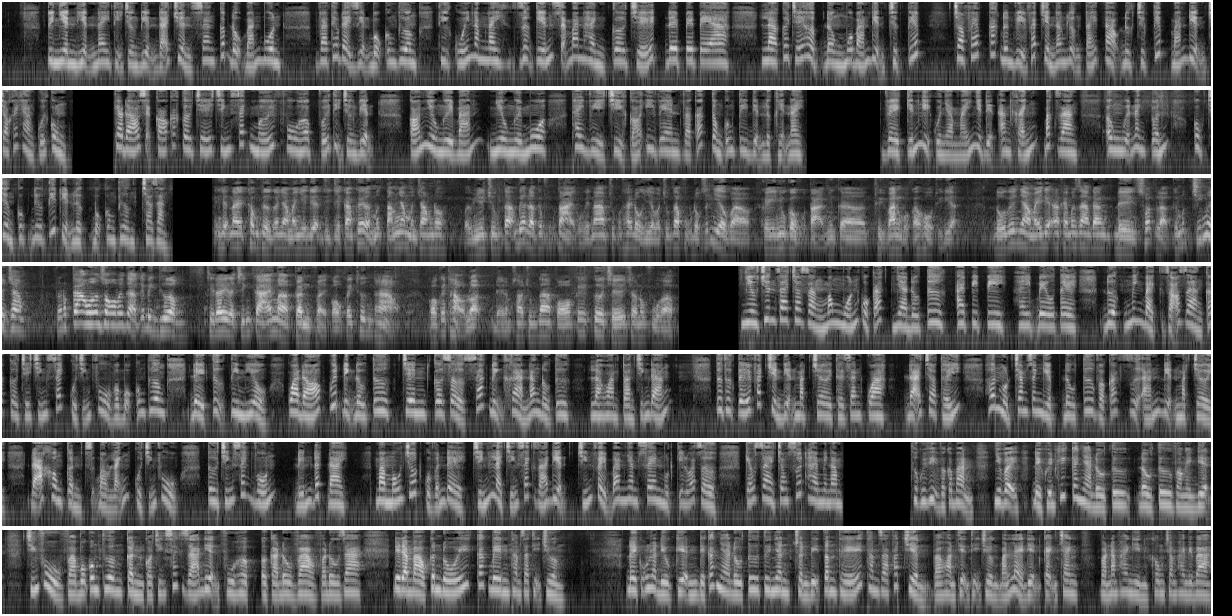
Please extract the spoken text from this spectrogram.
Tuy nhiên, hiện nay thị trường điện đã chuyển sang cấp độ bán buôn và theo đại diện Bộ Công Thương thì cuối năm nay dự kiến sẽ ban hành cơ chế DPPA là cơ chế hợp đồng mua bán điện trực tiếp cho phép các đơn vị phát triển năng lượng tái tạo được trực tiếp bán điện cho khách hàng cuối cùng. Theo đó sẽ có các cơ chế chính sách mới phù hợp với thị trường điện, có nhiều người bán, nhiều người mua thay vì chỉ có EVN và các tổng công ty điện lực hiện nay. Về kiến nghị của nhà máy nhiệt điện An Khánh, Bắc Giang, ông Nguyễn Anh Tuấn, Cục trưởng Cục Điều tiết Điện lực Bộ Công Thương cho rằng Hiện nay thông thường các nhà máy nhiệt điện thì chỉ cam kết ở mức 85% thôi. Bởi vì như chúng ta biết là cái phụ tải của Việt Nam chúng ta thay đổi nhiều và chúng ta phụ thuộc rất nhiều vào cái nhu cầu phụ tải như thủy văn của các hồ thủy điện. Đối với nhà máy điện An Khánh Bắc Giang đang đề xuất là cái mức 90% nó cao hơn so với cả cái bình thường thì đây là chính cái mà cần phải có cái thương thảo, có cái thảo luận để làm sao chúng ta có cái cơ chế cho nó phù hợp nhiều chuyên gia cho rằng mong muốn của các nhà đầu tư IPP hay BOT được minh bạch rõ ràng các cơ chế chính sách của chính phủ và Bộ Công Thương để tự tìm hiểu, qua đó quyết định đầu tư trên cơ sở xác định khả năng đầu tư là hoàn toàn chính đáng. Từ thực tế phát triển điện mặt trời thời gian qua đã cho thấy hơn 100 doanh nghiệp đầu tư vào các dự án điện mặt trời đã không cần sự bảo lãnh của chính phủ, từ chính sách vốn đến đất đai. Mà mấu chốt của vấn đề chính là chính sách giá điện 9,35 sen một kWh kéo dài trong suốt 20 năm. Thưa quý vị và các bạn, như vậy để khuyến khích các nhà đầu tư đầu tư vào ngành điện, chính phủ và Bộ Công Thương cần có chính sách giá điện phù hợp ở cả đầu vào và đầu ra để đảm bảo cân đối các bên tham gia thị trường. Đây cũng là điều kiện để các nhà đầu tư tư nhân chuẩn bị tâm thế tham gia phát triển và hoàn thiện thị trường bán lẻ điện cạnh tranh vào năm 2023.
